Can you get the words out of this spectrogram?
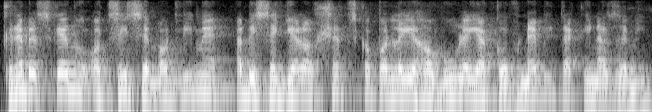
K nebeskému Otci se modlíme, aby se dělo všecko podle jeho vůle jako v nebi, tak i na zemi.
